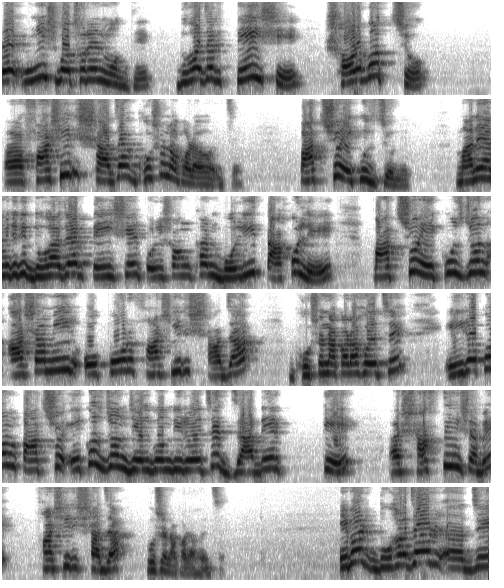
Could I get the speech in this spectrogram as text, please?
প্রায় উনিশ বছরের মধ্যে দু হাজার তেইশে সর্বোচ্চ ফাঁসির সাজা ঘোষণা করা হয়েছে পাঁচশো একুশ জনের। মানে আমি যদি দু হাজার তেইশের পরিসংখ্যান বলি, তাহলে পাঁচশো একুশ জন আসামির ওপর ফাঁসির সাজা ঘোষণা করা হয়েছে। এইরকম পাঁচশো একুশ জন জেলবন্দি রয়েছে যাদেরকে শাস্তি হিসাবে ফাঁসির সাজা ঘোষণা করা হয়েছে। এবার দু হাজার যে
